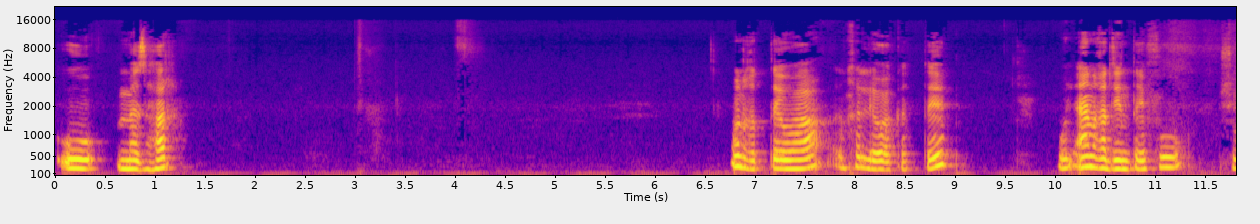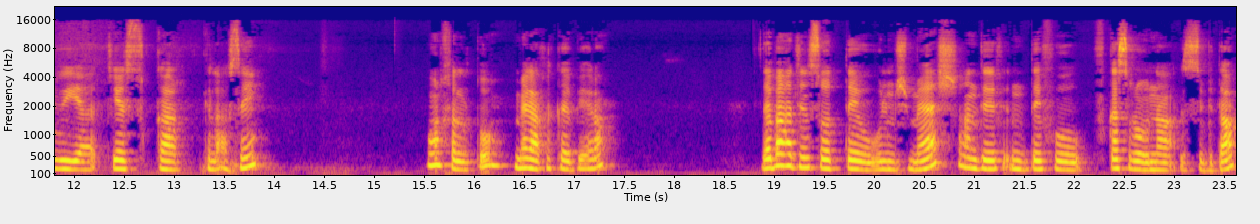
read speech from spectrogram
ومزهر. ونغطيوها نخليوها كطيب. والآن غادي نضيفو شوية ديال السكر كلاصي ونخلطو ملعقه كبيرة. دابا غادي نصوطيو المشماش. غنضيفو في كاسرونة الزبدة.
